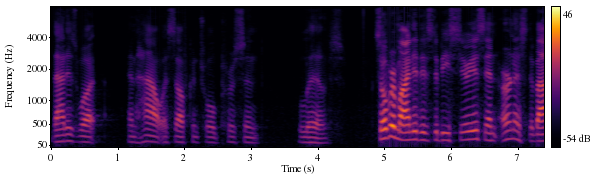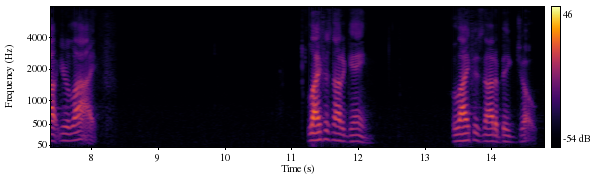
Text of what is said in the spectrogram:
That is what and how a self controlled person lives. Sober minded is to be serious and earnest about your life. Life is not a game. life is not a big joke.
